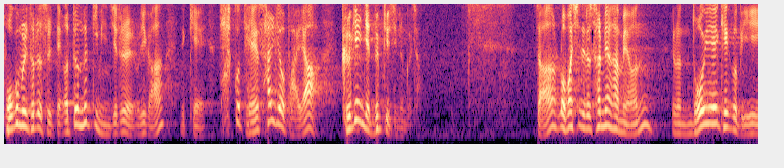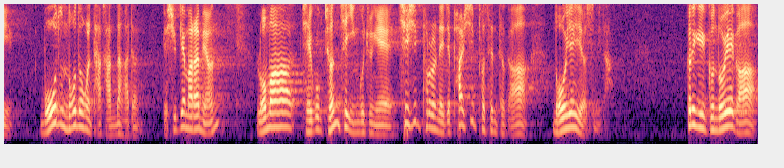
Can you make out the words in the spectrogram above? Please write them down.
복음을 들었을 때 어떤 느낌인지를 우리가 이렇게 자꾸 되살려 봐야 그게 이제 느껴지는 거죠. 자, 로마 시대를 설명하면 이런 노예 계급이 모든 노동을 다 감당하던 쉽게 말하면 로마 제국 전체 인구 중에 70% 내지 80%가 노예였습니다. 그러니까 그 노예가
